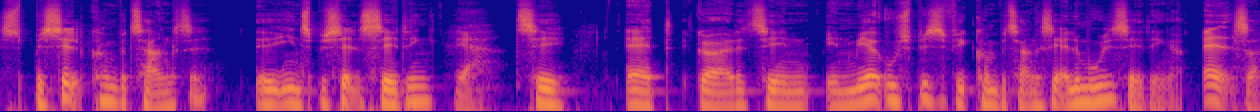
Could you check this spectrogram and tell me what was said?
speciel kompetence øh, i en speciel setting Ja. til at gøre det til en, en mere uspecifik kompetence i alle mulige settinger. Altså,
